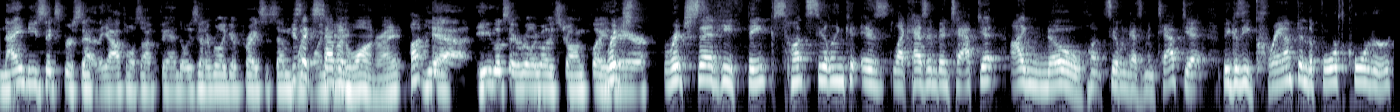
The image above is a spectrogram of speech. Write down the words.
96% of the optimals on FanDuel. He's got a really good price of 7. He's like 7 1, right? Yeah, he looks like a really, really strong play Rich, there. Rich said he thinks Hunt ceiling is like hasn't been tapped yet. I know Hunt ceiling hasn't been tapped yet because he cramped in the fourth quarter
